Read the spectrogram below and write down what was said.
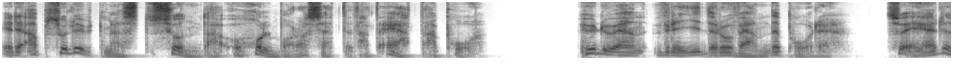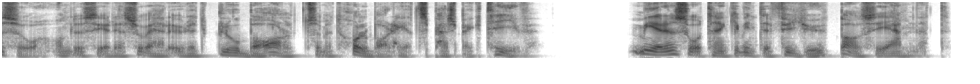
är det absolut mest sunda och hållbara sättet att äta på. Hur du än vrider och vänder på det så är det så om du ser det såväl ur ett globalt som ett hållbarhetsperspektiv. Mer än så tänker vi inte fördjupa oss i ämnet.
